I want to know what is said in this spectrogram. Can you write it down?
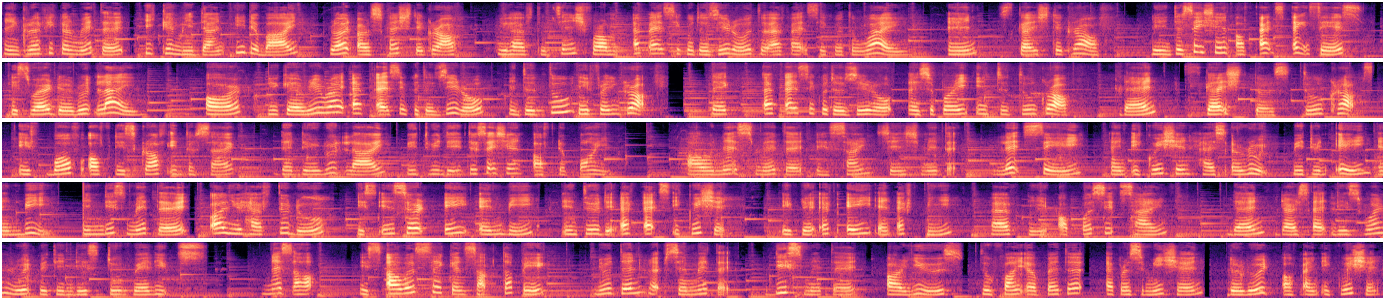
In graphical method, it can be done either by plot or sketch the graph you have to change from fx equal to 0 to fx equal to y and sketch the graph. The intersection of x-axis is where the root lie. Or you can rewrite fx equal to 0 into two different graphs. Take fx equal to 0 and separate into two graphs. Then sketch those two graphs. If both of these graphs intersect, then the root lie between the intersection of the point. Our next method is sign change method. Let's say an equation has a root between a and b. In this method, all you have to do is insert a and b into the fx equation. If the fa and fb have the opposite sign, then there's at least one root between these two values. Next up is our second subtopic, Newton-Raphson method. This method are used to find a better approximation the root of an equation.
